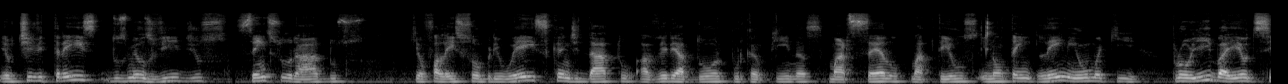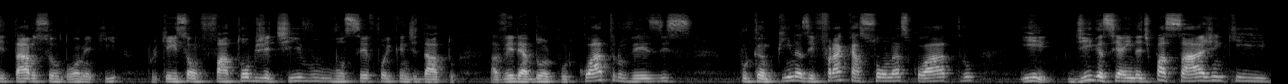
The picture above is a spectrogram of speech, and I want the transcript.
Eu tive três dos meus vídeos censurados que eu falei sobre o ex-candidato a vereador por Campinas, Marcelo Mateus, e não tem lei nenhuma que proíba eu de citar o seu nome aqui, porque isso é um fato objetivo. Você foi candidato a vereador por quatro vezes por Campinas e fracassou nas quatro. E diga-se ainda de passagem que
